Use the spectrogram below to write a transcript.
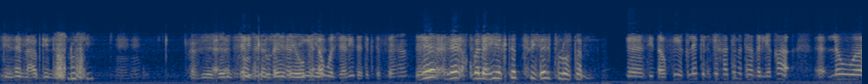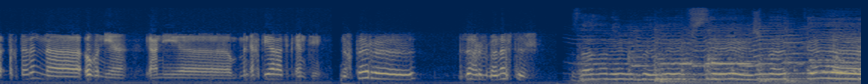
لزين العابدين السنوسي. جريدة تونس كانت هي أول جريدة تكتب فيها؟ لا لا قبلها هي كتبت في جريدة الوطن. سي توفيق. لكن في خاتمة هذا اللقاء لو تختار لنا أغنية يعني من اختياراتك أنت؟ نختار زهر البنفسج زهر البنفسج مكاني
